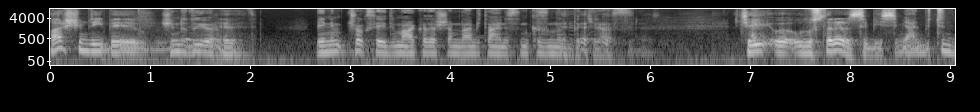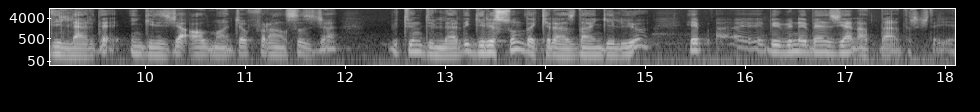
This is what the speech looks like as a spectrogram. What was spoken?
Var şimdi. Be, Şimdi duyuyorum. Evet. Benim çok sevdiğim arkadaşlarımdan bir tanesinin kızının adı da Kiraz. Şey u- uluslararası bir isim. Yani bütün dillerde İngilizce, Almanca, Fransızca bütün dillerde Giresun da Kiraz'dan geliyor. Hep e, birbirine benzeyen adlardır. İşte e,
